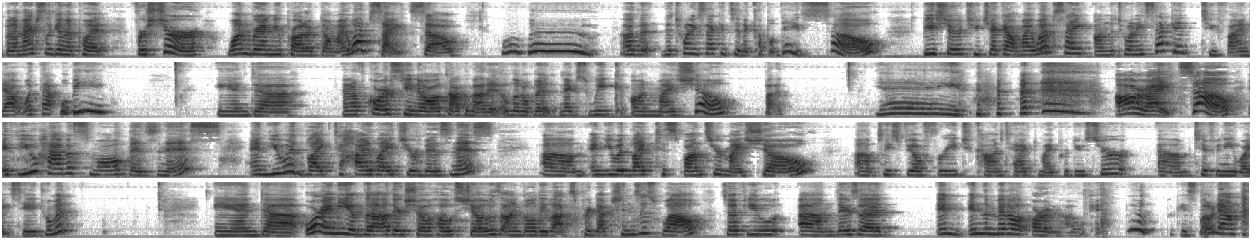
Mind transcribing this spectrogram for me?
But I'm actually going to put, for sure, one brand new product on my website. So, woo woo. Oh, the, the 22nd's in a couple days. So, be sure to check out my website on the 22nd to find out what that will be. And, uh, and of course, you know, I'll talk about it a little bit next week on my show, but yay. All right. So, if you have a small business and you would like to highlight your business um, and you would like to sponsor my show, uh, please feel free to contact my producer, um, Tiffany White Sage Woman, and uh, or any of the other show host shows on Goldilocks Productions as well. So if you um, there's a in in the middle or oh, okay, okay, slow down.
